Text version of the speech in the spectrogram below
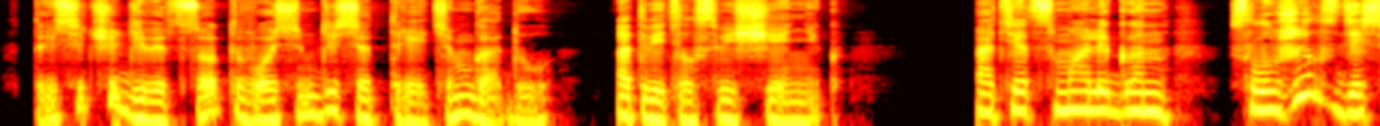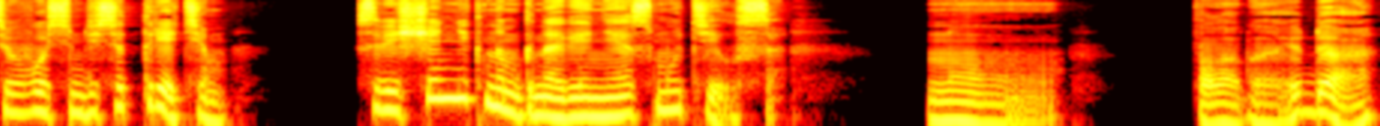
«В 1983 году», — ответил священник. «Отец Маллиган служил здесь в 83-м?» Священник на мгновение смутился. «Ну, полагаю, да»,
